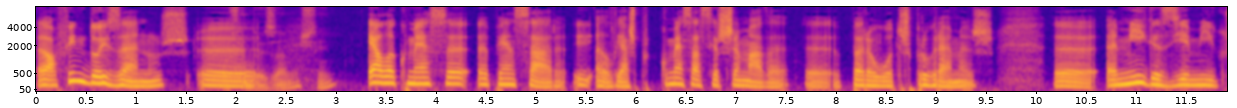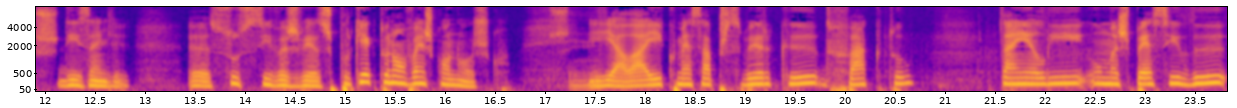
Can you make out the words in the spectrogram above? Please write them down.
Ao fim de dois anos. Ao fim de dois anos, sim ela começa a pensar, aliás, porque começa a ser chamada uh, para outros programas, uh, amigas e amigos dizem-lhe uh, sucessivas vezes: Porquê é que tu não vens connosco? Sim. E ela aí começa a perceber que, de facto, tem ali uma espécie de.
